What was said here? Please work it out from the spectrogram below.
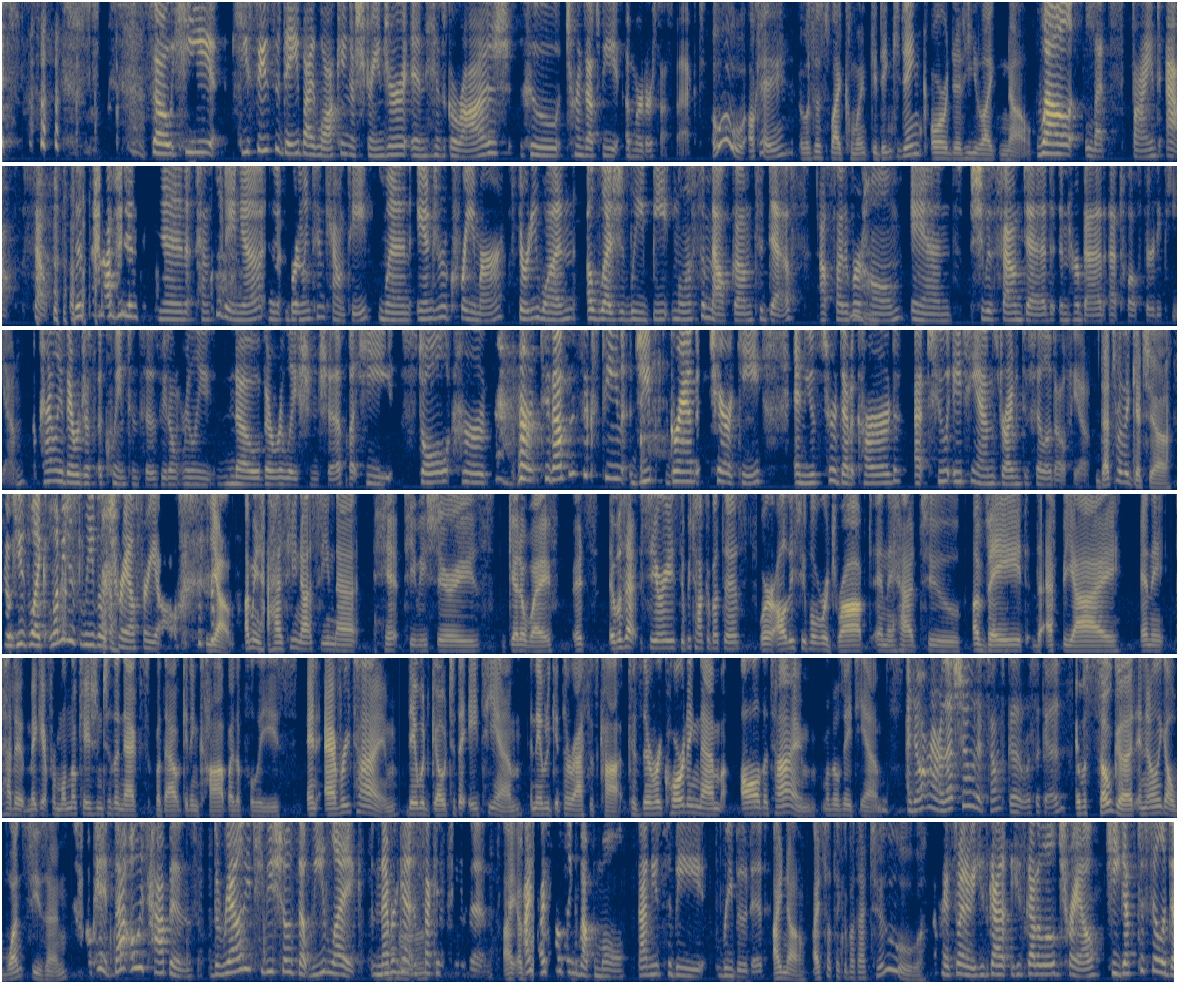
so he he saves the day by locking a stranger in his garage who turns out to be a murder suspect. Oh, okay. Was this like dinky dink or did he like no? Well, let's find out. So, this happened in Pennsylvania in Burlington County when Andrew Kramer, 31, allegedly beat Melissa Malcolm to death outside of her mm. home and she was found dead in her bed at 12:30 p.m. Apparently they were just acquaintances. We don't really know their relationship, but he stole her, her 2016 Jeep Grand Cherokee and used her debit card at two ATMs driving to Philadelphia. That's where they get you. So he's like, let me just leave a trail for y'all. yeah. I mean, has he not seen that hit TV series get away. It's it was that series. Did we talk about this where all these people were dropped and they had to evade the FBI and they had to make it from one location to the next without getting caught by the police. And every time they would go to the ATM and they would get their asses caught because they're recording them all the time with those ATMs. I don't remember that show, but it sounds good. Was it good? It was so good and it only got one season. Okay, that always happens. The reality TV shows that we like never get a Mhm. second season. I. I, I still think about the mole. That needs to be rebooted. I know. I still think about that too. Okay, so anyway, he's got he's got a little trail. He gets to Philadelphia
